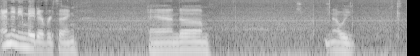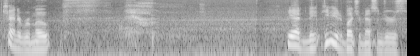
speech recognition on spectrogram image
And then he made everything. And um, now he kind of remote. He had he needed a bunch of messengers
